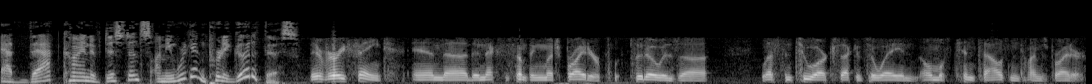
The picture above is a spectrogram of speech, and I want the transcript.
at that kind of distance. I mean, we're getting pretty good at this. They're very faint, and uh, they're next to something much brighter. Pl- Pluto is uh, less than two arc seconds away and almost 10,000 times brighter.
